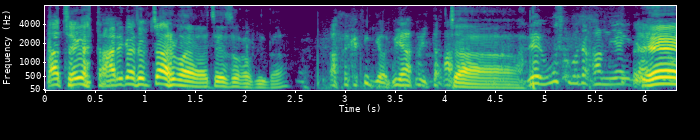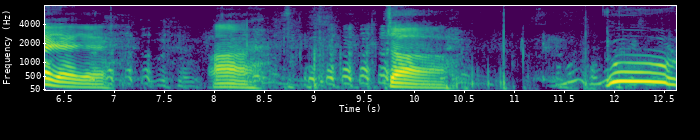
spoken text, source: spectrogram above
아 제가 다리가 좀 짧아요. 죄송합니다. 아 그게 미안합니다. 자. 내가 웃어보자 하는 이야기지 예, 예, 예. 아. 자. 우.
